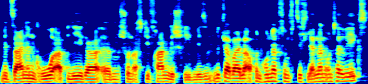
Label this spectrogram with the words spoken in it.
mit seinem Groh-Ableger ähm, schon auf die Fahnen geschrieben. Wir sind mittlerweile auch in 150 Ländern unterwegs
